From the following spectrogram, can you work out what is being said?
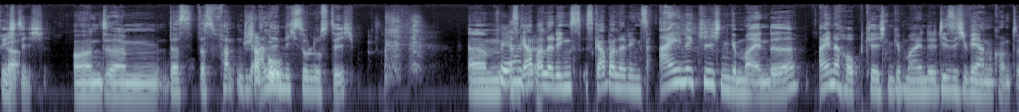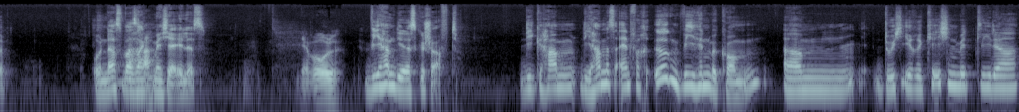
Richtig. Ja. Und ähm, das, das fanden die Chapeau. alle nicht so lustig. Ähm, es, gab allerdings, es gab allerdings eine Kirchengemeinde, eine Hauptkirchengemeinde, die sich wehren konnte. Und das war Aha. St. Michaelis. Jawohl. Wie haben die das geschafft? Die haben, die haben es einfach irgendwie hinbekommen, ähm, durch ihre Kirchenmitglieder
